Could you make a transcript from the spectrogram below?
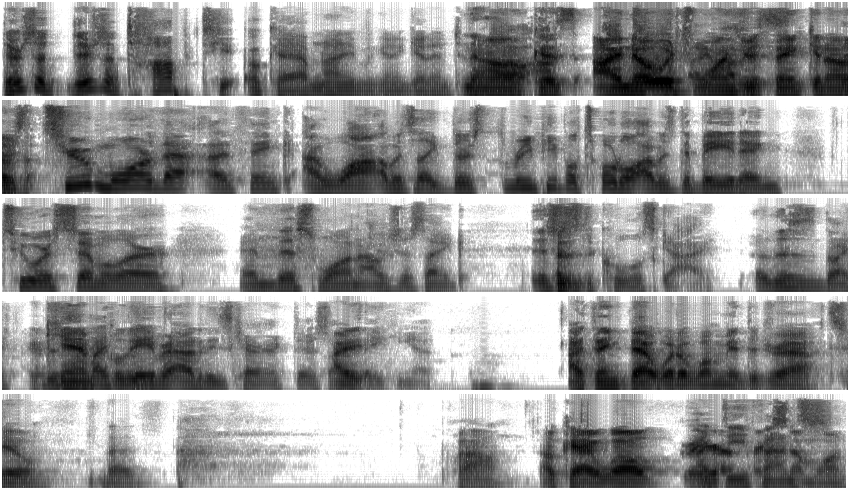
There's a there's a top tier. Okay, I'm not even gonna get into. No, because I know which I- ones I you're was- thinking There's of. two more that I think I want. I was like, there's three people total. I was debating. Two are similar, and this one I was just like, this is the coolest guy. This is my this is can't my favorite out of these characters. I'm I- taking it. I think that would have won me the draft too. That. Wow. Okay. Well, Great I gotta pick defense. someone.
